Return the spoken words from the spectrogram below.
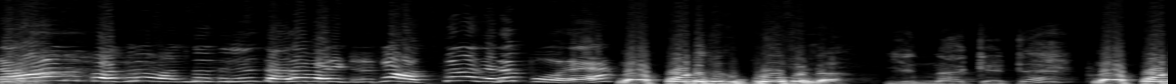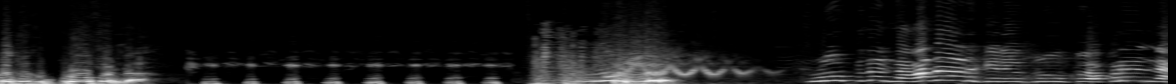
நானும் பாக்குறேன் வந்ததுல இருந்து தலை வாரிட்டு இருக்கேன். அத்தனை தடவை போறேன் நான் போட்டதுக்கு ப்ரூஃப் என்ன? என்ன கேட்ட? நான் போட்டதுக்கு ப்ரூஃப் என்ன? சொல்லு. ப்ரூஃப் தான் நானா இருக்கேன் ப்ரூஃப் அப்புறம் என்ன?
